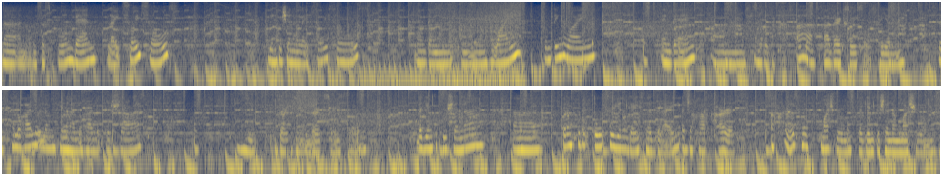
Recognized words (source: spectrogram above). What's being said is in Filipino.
na ano, nasa spoon. Then, light soy sauce. Lagyan ko siya ng light soy sauce. And then, um, wine. Kunting wine. And then, um, ano ba ba? Ah, ah, dark soy sauce. Ayan. Tapos, halo-halo lang. Hinahalo-halo ko siya. Hmm, dark yan, dark soy sauce. Lagyan ko po siya ng ah, Parang tofu yan guys na dry at saka carrots. Ah, carrots? No, mushrooms. Lagyan ko siya ng mushrooms.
